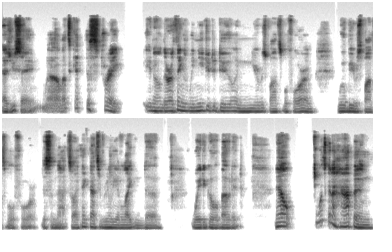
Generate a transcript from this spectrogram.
as you say, well, let's get this straight. You know, there are things we need you to do and you're responsible for, and we'll be responsible for this and that. So I think that's a really enlightened uh, way to go about it. Now, what's going to happen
